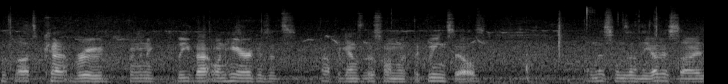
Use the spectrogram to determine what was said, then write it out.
with lots of capped brood. I'm going to leave that one here because it's up against this one with the queen cells. And this one's on the other side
